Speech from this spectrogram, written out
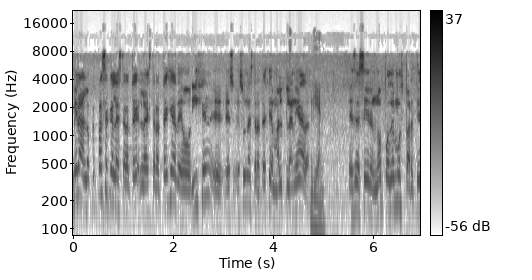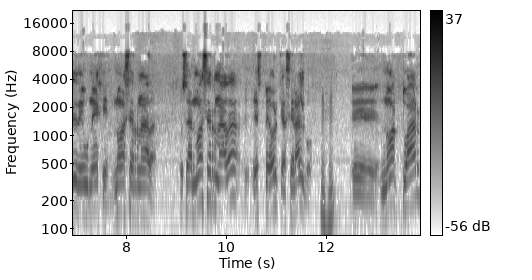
Mira, lo que pasa es que la, la estrategia de origen eh, es, es, una estrategia mal planeada. Bien. Es decir, no podemos partir de un eje, no hacer nada. O sea, no hacer nada es peor que hacer algo. Eh, no actuar,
